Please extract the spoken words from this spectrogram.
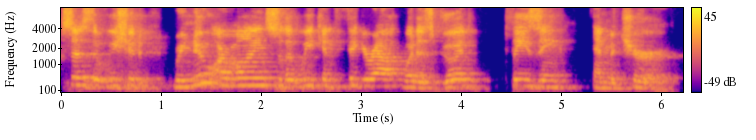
says that we should renew our minds so that we can figure out what is good, pleasing, and mature.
